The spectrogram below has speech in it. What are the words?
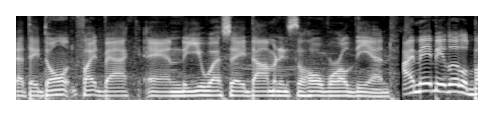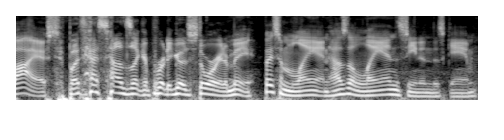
that they don't fight back and the USA dominates the whole world the end. I may be a little biased, but that sounds like a pretty good story to me. Play some LAN. How's the LAN scene in this game?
